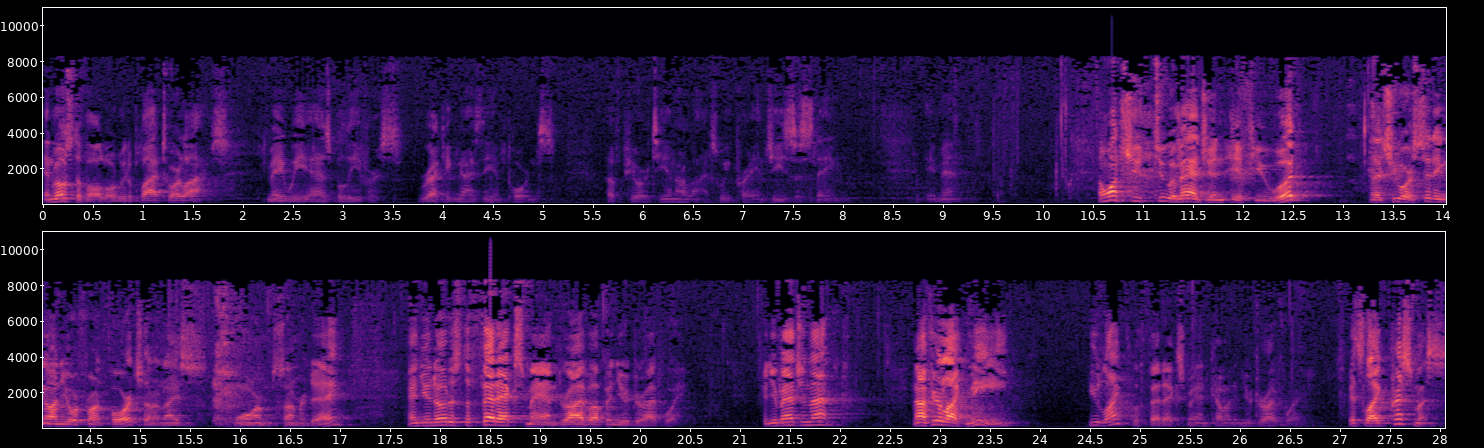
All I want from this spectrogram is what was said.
And most of all, Lord, we'd apply it to our lives. May we, as believers, recognize the importance of purity in our lives. We pray in Jesus' name. Amen. I want you to imagine, if you would, that you are sitting on your front porch on a nice warm summer day, and you notice the FedEx man drive up in your driveway. Can you imagine that? Now, if you're like me, you like the FedEx man coming in your driveway. It's like Christmas.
